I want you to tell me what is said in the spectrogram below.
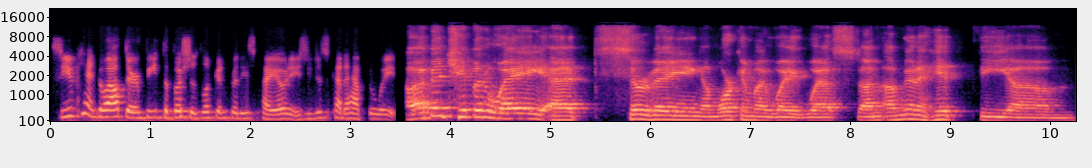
So you can't go out there and beat the bushes looking for these coyotes. You just kind of have to wait. I've been chipping away at surveying. I'm working my way west. I'm, I'm going to hit the um,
